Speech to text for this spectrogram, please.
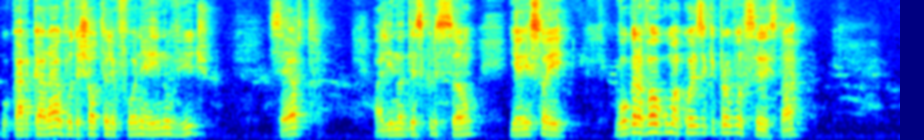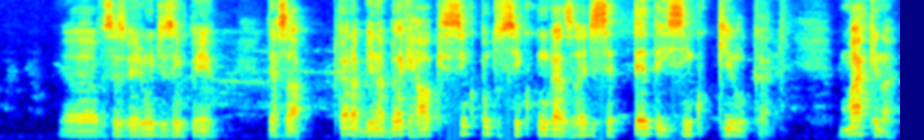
o Carcará. Eu vou deixar o telefone aí no vídeo, certo? Ali na descrição. E é isso aí. Vou gravar alguma coisa aqui para vocês, tá? É, vocês verem o desempenho dessa carabina Black Hawk 5.5 com gás de 75 kg, cara. Máquina.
